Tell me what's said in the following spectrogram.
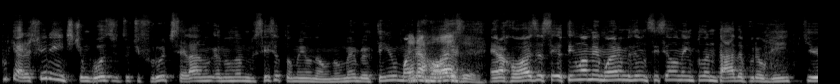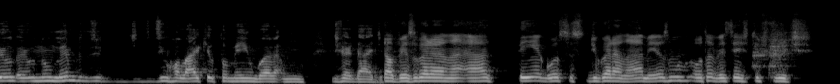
porque era diferente, tinha um gosto de tutti-frutti, sei lá, eu não, não, sei se eu tomei ou não, não lembro. Eu tenho uma era memória. Rosa. Era rosa. Eu, sei, eu, tenho uma memória, mas eu não sei se ela não é implantada por alguém, porque eu, eu não lembro de, de, desenrolar que eu tomei um, um de verdade. Talvez o Guaraná tenha gosto de Guaraná mesmo, ou talvez seja de tutti-frutti.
